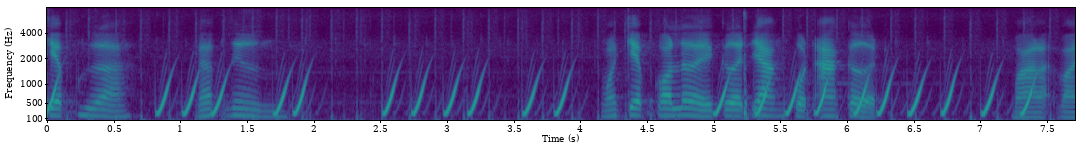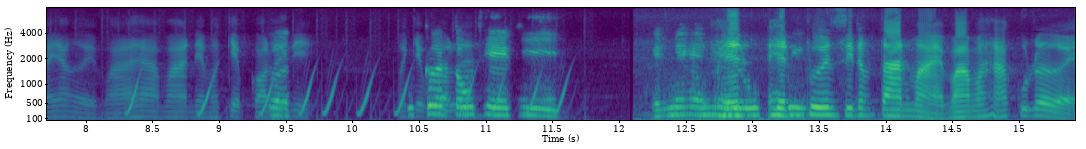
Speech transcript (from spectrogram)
เก็บเผื่อแป๊บหนึ่งมาเก็บก่อนเลยเกิดยังกดอาเกิด มาละมายังเอ่ยมาแล้วมาเนี่ยมาเก็บก่อนเลยนี่มากูก็บเกิดอนลยตรงเทพีเห็นไหมเห็นไหมเห็นรู้เห็นกูวิ่งพื้นสีน้ำตาลหมายมามาหากูเลย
